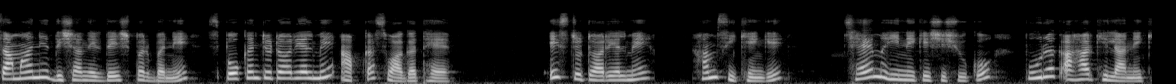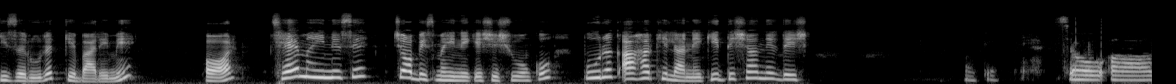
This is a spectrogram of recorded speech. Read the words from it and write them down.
सामान्य दिशा निर्देश पर बने स्पोकन ट्यूटोरियल में आपका स्वागत है। इस ट्यूटोरियल में हम सीखेंगे छह महीने के शिशु को पूरक आहार खिलाने की ज़रूरत के बारे में और छह महीने से 24 महीने के शिशुओं को पूरक आहार खिलाने की दिशा निर्देश Okay. So uh,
